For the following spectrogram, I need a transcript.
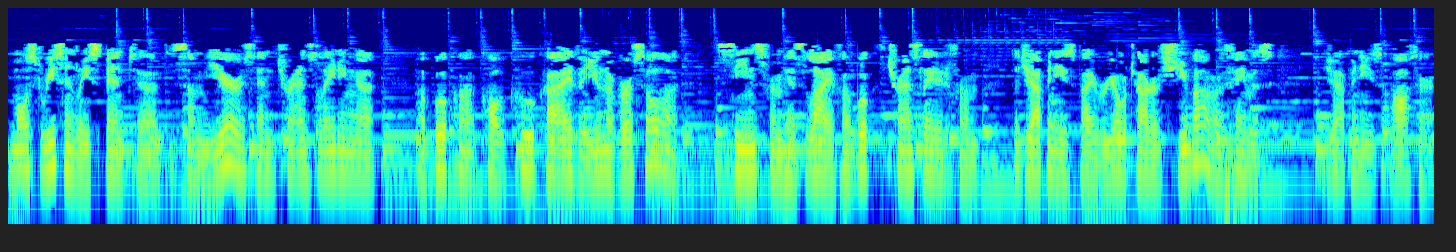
most recently spent uh, some years in translating a, a book uh, called Kukai the Universal, uh, Scenes from His Life, a book translated from the Japanese by Ryotaro Shiba, a famous Japanese author.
